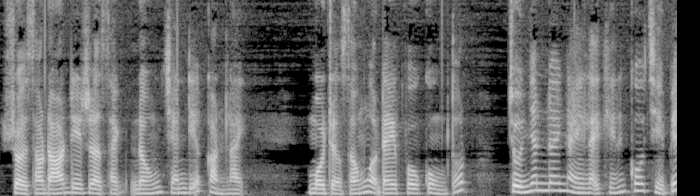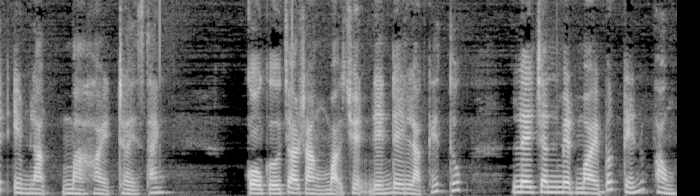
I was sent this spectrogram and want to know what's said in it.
rồi sau đó đi rửa sạch đống chén đĩa còn lại. Môi trường sống ở đây vô cùng tốt, chủ nhân nơi này lại khiến cô chỉ biết im lặng mà hỏi trời xanh. Cô cứ cho rằng mọi chuyện đến đây là kết thúc. Lê Trần mệt mỏi bước đến phòng,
